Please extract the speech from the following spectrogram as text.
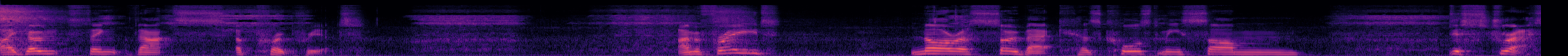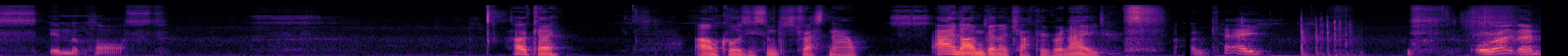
I don't think that's appropriate. I'm afraid Nara Sobek has caused me some distress in the past. Okay. I'll cause you some distress now. And I'm going to chuck a grenade. Okay. All right then.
